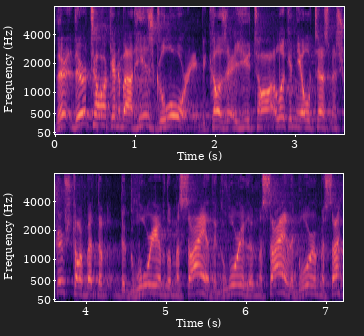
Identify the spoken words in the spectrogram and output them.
They're, they're talking about his glory because as you talk, look in the Old Testament scripture, talk about the, the glory of the Messiah, the glory of the Messiah, the glory of Messiah.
